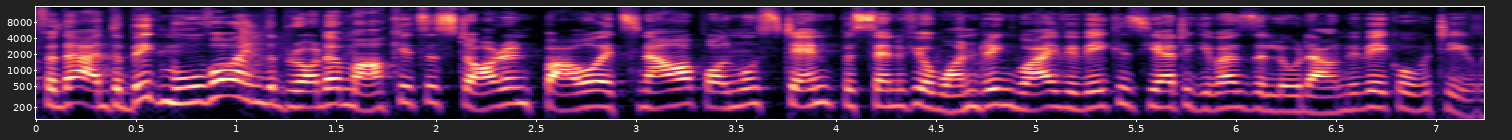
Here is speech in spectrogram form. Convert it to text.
for that. The big mover in the broader markets is Torrent Power. It's now up almost 10% if you're wondering why. Vivek is here to give us the lowdown. Vivek, over to you.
